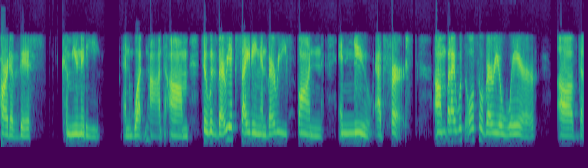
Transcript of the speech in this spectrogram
part of this community and whatnot. Um, so it was very exciting and very fun and new at first. Um, but I was also very aware of the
